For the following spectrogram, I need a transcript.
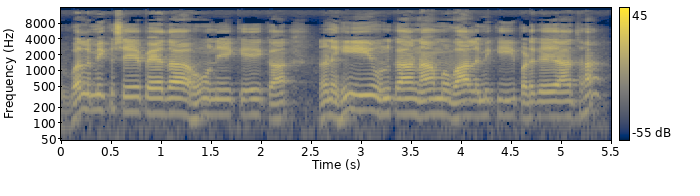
वल्मीक से पैदा होने के कारण ही उनका नाम वाल्मीकि पड़ गया था।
